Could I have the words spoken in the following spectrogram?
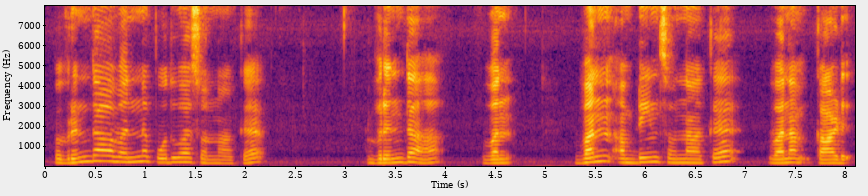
இப்போ விருந்தாவன்னு பொதுவாக சொன்னாக்க விருந்தா வன் வன் அப்படின்னு சொன்னாக்க வனம் காடு.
